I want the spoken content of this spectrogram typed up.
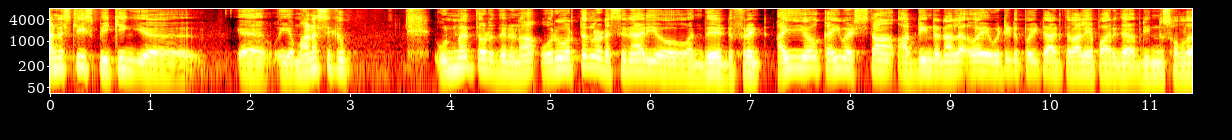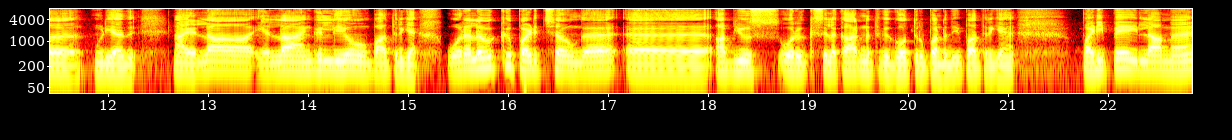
ஆனஸ்ட்லி ஸ்பீக்கிங் மனசுக்கு உண்மை தோணுது என்னென்னா ஒரு ஒருத்தங்களோட சினாரியோ வந்து டிஃப்ரெண்ட் ஐயோ கை வச்சிட்டான் அப்படின்றனால ஓய் விட்டுட்டு போயிட்டு அடுத்த வேலையை பாருங்கள் அப்படின்னு சொல்ல முடியாது. நான் எல்லா எல்லா ஆங்கிள்லேயும் பார்த்துருக்கேன். ஓரளவுக்கு படித்தவங்க அப்யூஸ் ஒரு சில காரணத்துக்கு கோத்ரூ பண்ணுறதையும் பார்த்துருக்கேன். படிப்பே இல்லாமல்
